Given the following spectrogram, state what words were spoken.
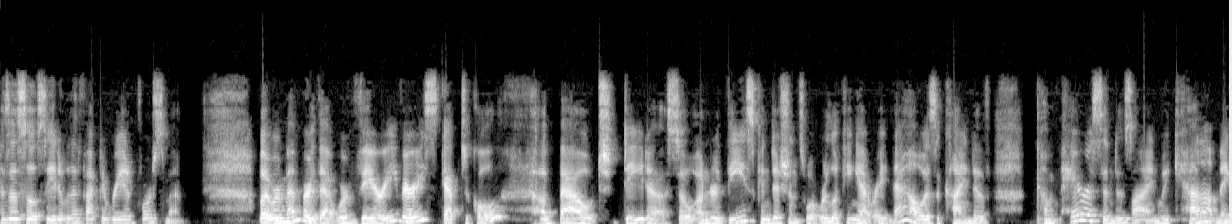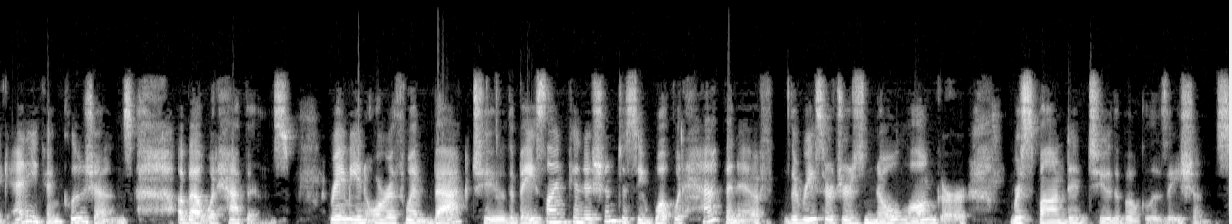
is associated with effective reinforcement. But remember that we're very, very skeptical about data. So under these conditions, what we're looking at right now is a kind of comparison design. We cannot make any conclusions about what happens. Ramey and Ourth went back to the baseline condition to see what would happen if the researchers no longer responded to the vocalizations.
